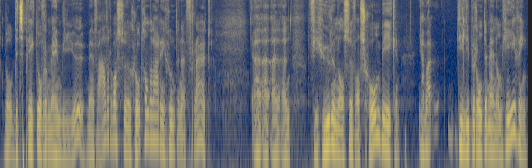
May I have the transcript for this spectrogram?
Bedoel, dit spreekt over mijn milieu. Mijn vader was uh, groothandelaar in groenten en fruit. En, en, en figuren als Van Schoonbeken. Ja, maar die liepen rond in mijn omgeving.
